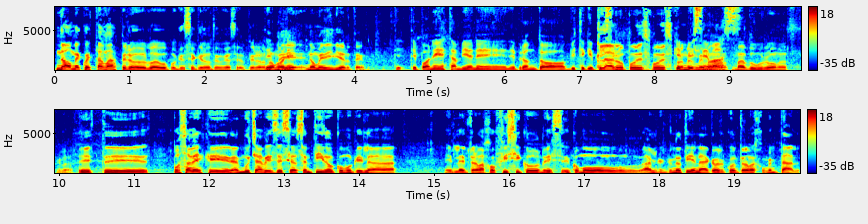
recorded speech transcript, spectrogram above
No, me cuesta más, pero lo hago porque sé que lo tengo que hacer, pero no me, no me divierte. Te, te pones también eh, de pronto, viste que pese- Claro, puedes, puedes ponerle más. más duro, más. claro. Este, vos sabés que muchas veces se ha sentido como que la, el, el trabajo físico es como algo que no tiene nada que ver con el trabajo mental.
